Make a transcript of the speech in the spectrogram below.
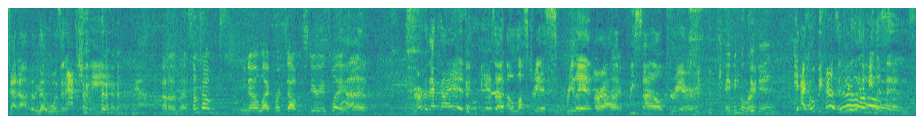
setup that, wasn't actually. yeah. I love that. Sometimes you know life works out in mysterious ways. Yeah. right? Wherever that guy is, I hope he has an illustrious freelance or a freestyle career. Maybe he'll write in. Yeah, I hope he does. If, he, if he Yeah. listens,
